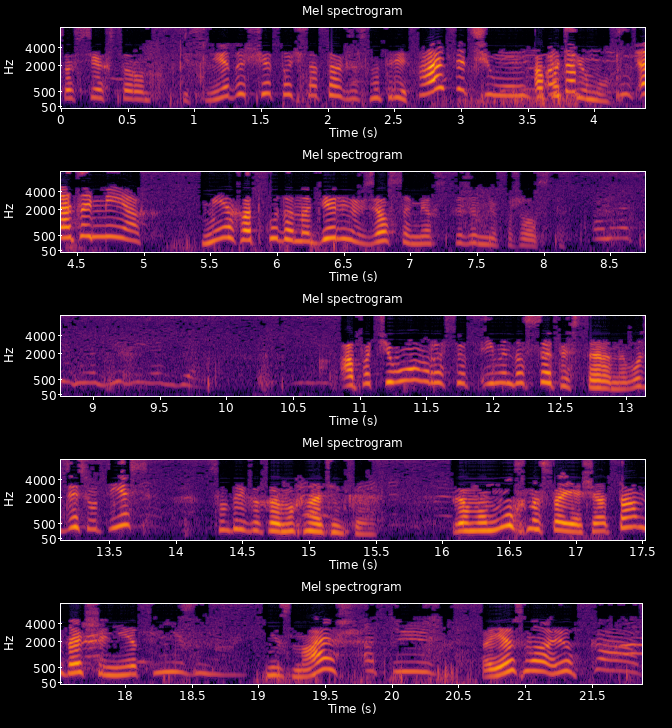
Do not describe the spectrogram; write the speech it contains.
со всех сторон. И следующее точно так же, смотри. А почему? А это, почему? Это мех. Мех, откуда на дереве взялся мех? Скажи мне, пожалуйста. Он растет на деревьях. А почему он растет именно с этой стороны? Вот здесь вот есть, смотри, какая мохнатенькая. Прямо мух настоящий, а там дальше нет. Не знаю. Не знаешь? А ты А я знаю. как?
